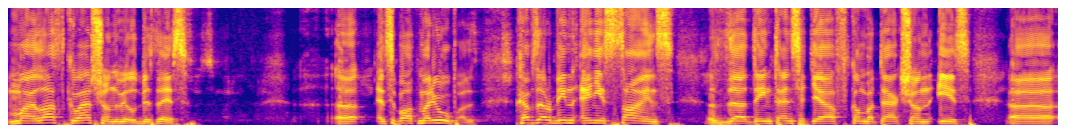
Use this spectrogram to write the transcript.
My last question will be this. Uh, it's about Mariupol. Have there been any signs that the intensity of combat action is uh,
